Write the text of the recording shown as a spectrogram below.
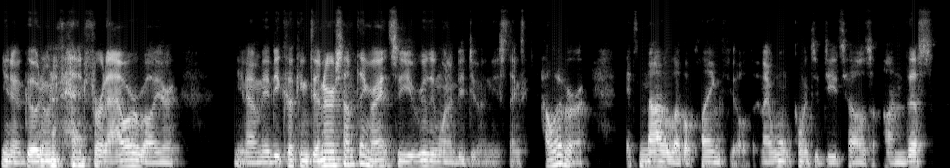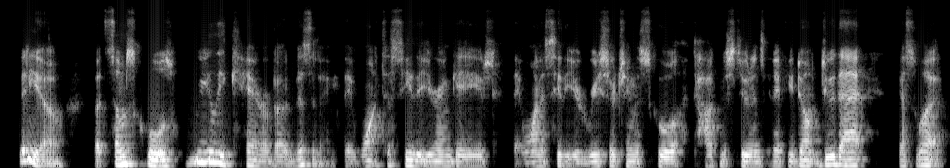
you know, go to an event for an hour while you're, you know, maybe cooking dinner or something, right? So you really want to be doing these things. However, it's not a level playing field. And I won't go into details on this video, but some schools really care about visiting. They want to see that you're engaged. They want to see that you're researching the school and talking to students. And if you don't do that, guess what?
